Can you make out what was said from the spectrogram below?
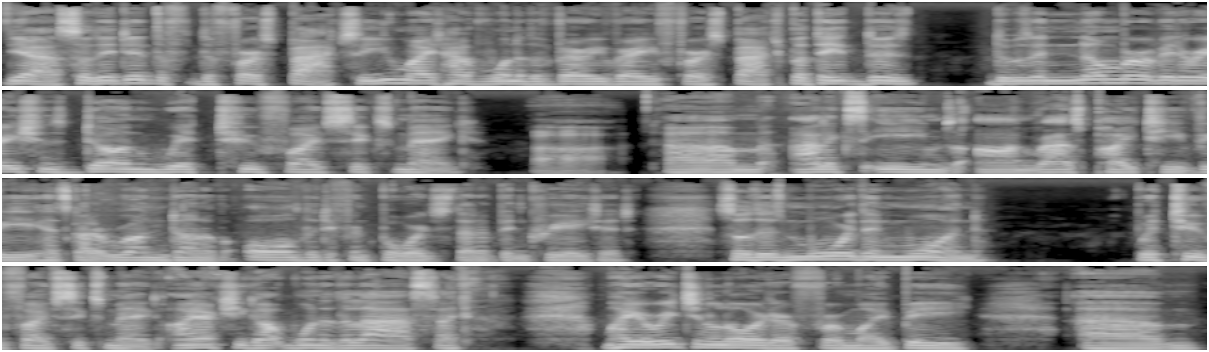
Yeah, so they did the the first batch. So you might have one of the very very first batch, but they there, there was a number of iterations done with 256 meg. Ah. Um, Alex Eames on Raspberry TV has got a rundown of all the different boards that have been created. So there's more than one with 256 meg. I actually got one of the last. I, my original order for my B, um,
